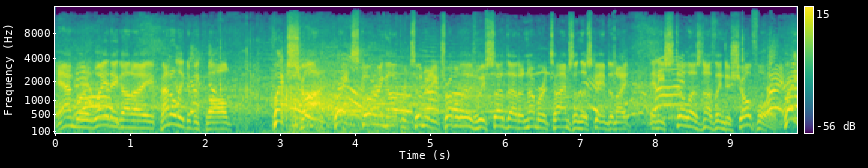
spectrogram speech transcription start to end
And we're waiting on a penalty to be called. Quick shot. Great scoring opportunity. Trouble is, we've said that a number of times in this game tonight, and he still has nothing to show for it. Great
